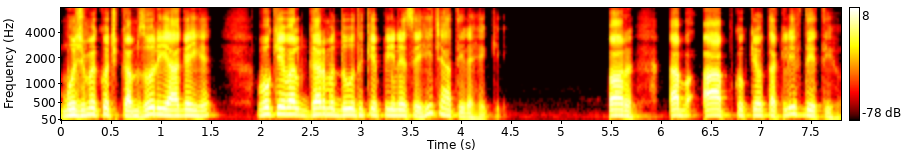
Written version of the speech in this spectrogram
मुझमें कुछ कमज़ोरी आ गई है, वो केवल गर्म दूध के पीने से ही जाती रहेगी। और अब आपको क्यों तकलीफ़ देती हो?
